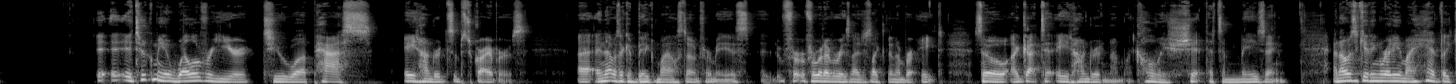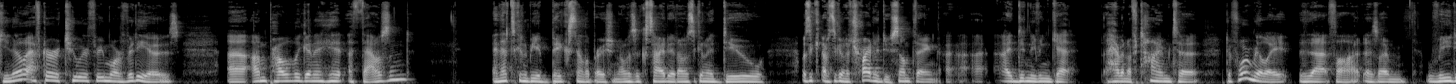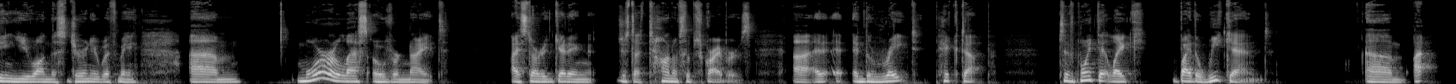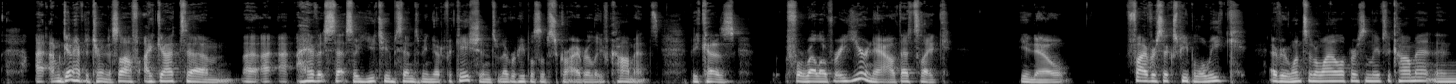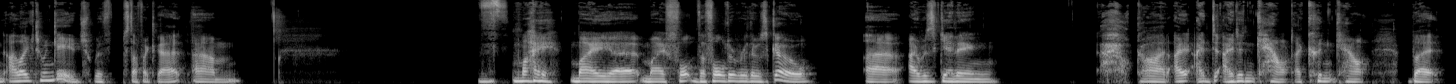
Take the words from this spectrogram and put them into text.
It, it, took me a well over a year to uh, pass 800 subscribers. Uh, and that was like a big milestone for me. Is for for whatever reason I just like the number eight. So I got to 800, and I'm like, holy shit, that's amazing. And I was getting ready in my head, like you know, after two or three more videos, uh, I'm probably gonna hit a thousand, and that's gonna be a big celebration. I was excited. I was gonna do. I was I was gonna try to do something. I, I, I didn't even get have enough time to to formulate that thought as I'm leading you on this journey with me. Um, more or less overnight, I started getting just a ton of subscribers, uh, and, and the rate picked up to the point that like by the weekend, um, I I, am gonna have to turn this off. I got um, I, I have it set so YouTube sends me notifications whenever people subscribe or leave comments because for well over a year now, that's like, you know, five or six people a week. Every once in a while, a person leaves a comment, and I like to engage with stuff like that. Um, my my uh, my fo- the folder where those go, uh, I was getting. Oh God, I, I I didn't count. I couldn't count, but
